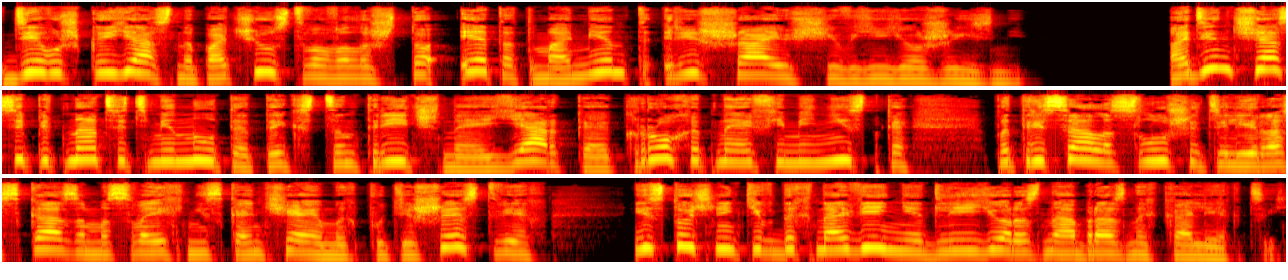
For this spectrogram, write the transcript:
Девушка ясно почувствовала, что этот момент решающий в ее жизни. Один час и пятнадцать минут эта эксцентричная, яркая, крохотная феминистка потрясала слушателей рассказом о своих нескончаемых путешествиях, источники вдохновения для ее разнообразных коллекций.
